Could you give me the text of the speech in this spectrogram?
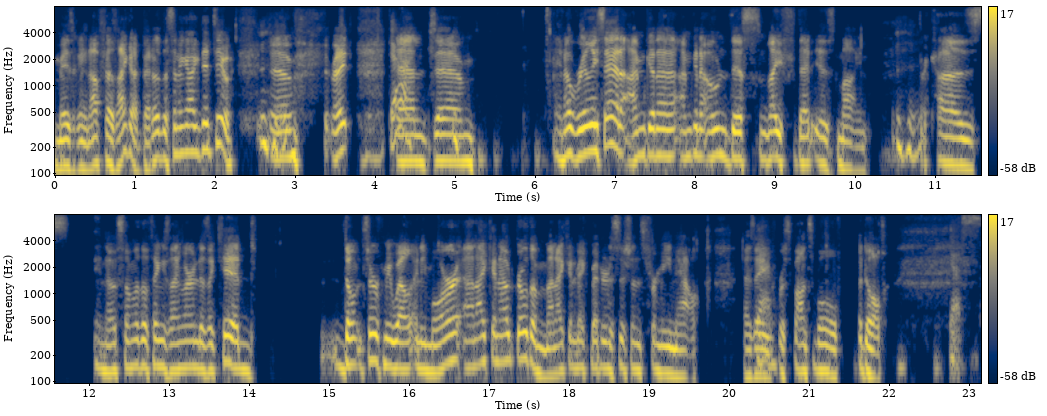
amazingly enough as i got better the synagogue did too mm-hmm. um, right yeah. and um, you know really said i'm gonna i'm gonna own this life that is mine mm-hmm. because you know some of the things i learned as a kid don't serve me well anymore and i can outgrow them and i can make better decisions for me now as yeah. a responsible adult yes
